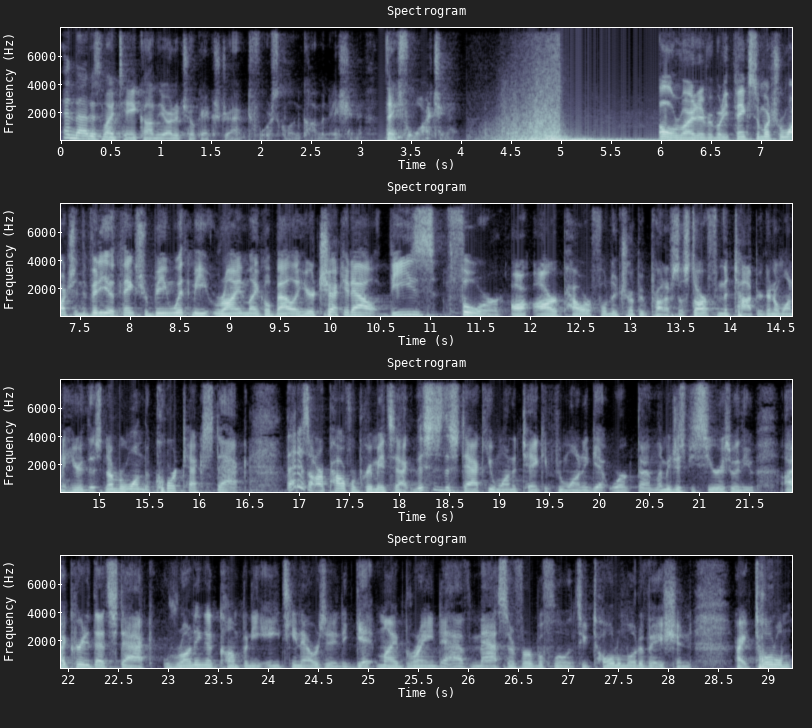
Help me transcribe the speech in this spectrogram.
And that is my take on the artichoke extract forskolin combination. Thanks for watching. All right, everybody. Thanks so much for watching the video. Thanks for being with me. Ryan Michael Balla here. Check it out. These four are our powerful nootropic products. So start from the top. You're going to want to hear this. Number one, the Cortex stack. That is our powerful pre-made stack. This is the stack you want to take if you want to get work done. Let me just be serious with you. I created that stack running a company 18 hours a day to get my brain to have massive verbal fluency, total motivation, right? Total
